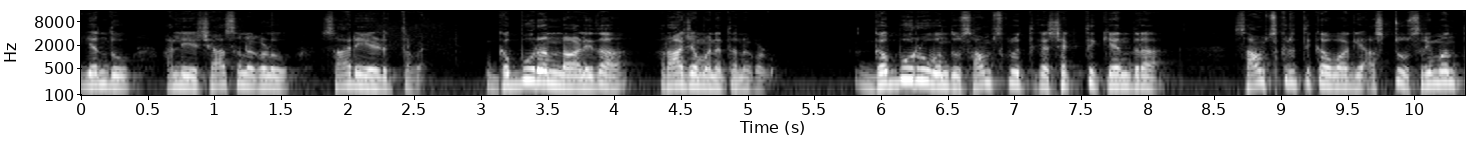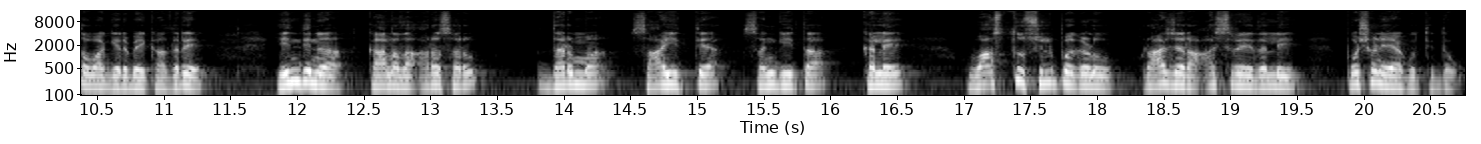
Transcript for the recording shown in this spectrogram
ಎಂದು ಅಲ್ಲಿಯ ಶಾಸನಗಳು ಸಾರಿ ಹೇಳುತ್ತವೆ. ಗಬ್ಬೂರನ್ನಾಳಿದ ರಾಜಮನೆತನಗಳು. ಗಬ್ಬೂರು ಒಂದು ಸಾಂಸ್ಕೃತಿಕ ಶಕ್ತಿ ಕೇಂದ್ರ. ಸಾಂಸ್ಕೃತಿಕವಾಗಿ ಅಷ್ಟು ಶ್ರೀಮಂತವಾಗಿರಬೇಕಾದರೆ ಇಂದಿನ ಕಾಲದ ಅರಸರು, ಧರ್ಮ, ಸಾಹಿತ್ಯ, ಸಂಗೀತ, ಕಲೆ, ವಾಸ್ತುಶಿಲ್ಪಗಳು ರಾಜರ ಆಶ್ರಯದಲ್ಲಿ ಪೋಷಣೆಯಾಗುತ್ತಿದ್ದವು.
